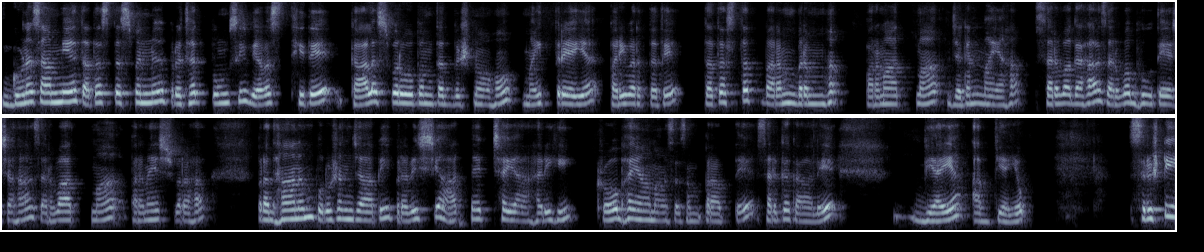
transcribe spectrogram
गुणसाम्ये ततस्तस्मिन् पृथक् पुंसि व्यवस्थिते। कालस्वरूपं तद्विष्णोः मैत्रेय परिवर्तते। ततस्तत् परं ब्रह्म परमात्मा जगन्मयः सर्वगः सर्वभूतेशः सर्वात्मा परमेश्वरः प्रधानं पुरुषं चापि प्रविश्य आत्मेच्छया हरिः क्षोभयामास सम्प्राप्ते सर्गकाले व्यय अव्ययौ। सृष्टि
